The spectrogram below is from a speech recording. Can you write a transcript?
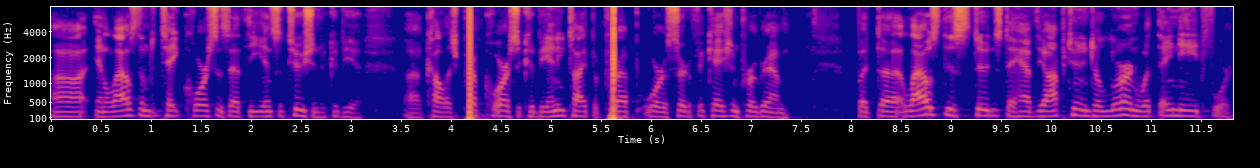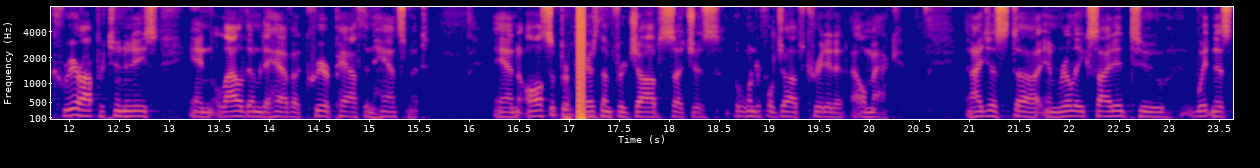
uh, and allows them to take courses at the institution. It could be a, uh, college prep course, it could be any type of prep or a certification program, but uh, allows these students to have the opportunity to learn what they need for career opportunities and allow them to have a career path enhancement, and also prepares them for jobs such as the wonderful jobs created at Almac. And I just uh, am really excited to witness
